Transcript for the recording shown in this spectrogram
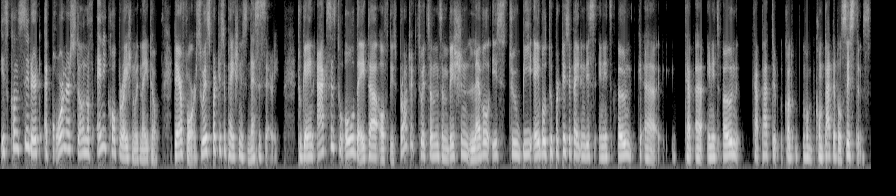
is considered a cornerstone of any cooperation with NATO. Therefore, Swiss participation is necessary. To gain access to all data of this project, Switzerland's ambition level is to be able to participate in this in its own uh, cap, uh, in its own compatible systems.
